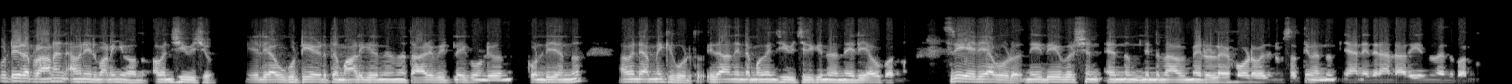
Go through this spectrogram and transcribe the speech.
കുട്ടിയുടെ പ്രാണൻ അവനിൽ മടങ്ങി വന്നു. അവൻ ജീവിച്ചു. ഏലിയാവ് കുട്ടിയെ എടുത്ത് മാളികയിൽ നിന്ന് താഴെ വീട്ടിലേക്ക് കൊണ്ടുവന്ന് കൊണ്ടുചെന്ന് അവന്റെ അമ്മയ്ക്ക് കൊടുത്തു. ഇതാ നിന്റെ മകൻ ജീവിച്ചിരിക്കുന്നു എന്ന് ഏലിയാവ് പറഞ്ഞു. ശ്രീ ഏലിയാവോട് നീ ദൈവപുരുഷൻ എന്നും നിന്റെ നാവിന്മേലുള്ള ഹോടവചനം സത്യമെന്നും ഞാൻ ഇതിനാൽ അറിയുന്നു എന്ന് പറഞ്ഞു.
